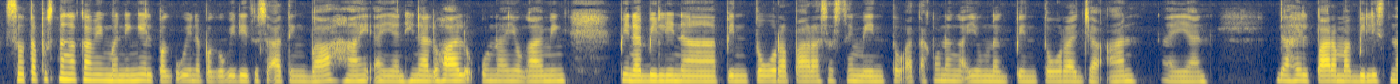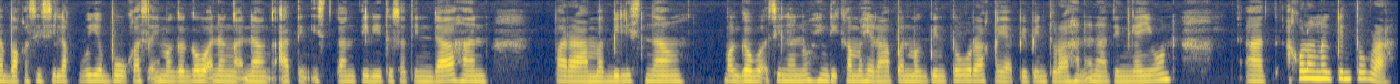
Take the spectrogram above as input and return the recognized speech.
So tapos na nga kaming maningil pag uwi na pag uwi dito sa ating bahay. Ayan hinalo-halo ko na yung aming pinabili na pintura para sa semento at ako na nga yung nagpintura dyan. Ayan dahil para mabilis na ba kasi sila kuya bukas ay magagawa na nga ng ating istante dito sa tindahan para mabilis nang magawa sila no? Hindi ka mahirapan magpintura kaya pipinturahan na natin ngayon. At ako lang nagpintura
